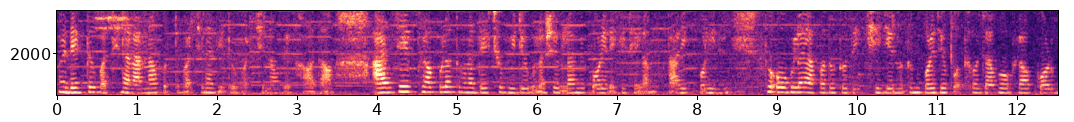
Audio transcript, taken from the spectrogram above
আমি দেখতেও পাচ্ছি না, রান্নাও করতে পারছি না, দিতেও পারছি না ওকে খাওয়া দাওয়া আর যে ব্লগগুলো তোমরা দেখছ, ভিডিওগুলো, সেগুলো আমি করে রেখেছিলাম, তারিখ বলিনি। তো ওগুলোই আপাতত দিচ্ছি যে নতুন করে যে কোথাও যাব ব্লগ করব,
